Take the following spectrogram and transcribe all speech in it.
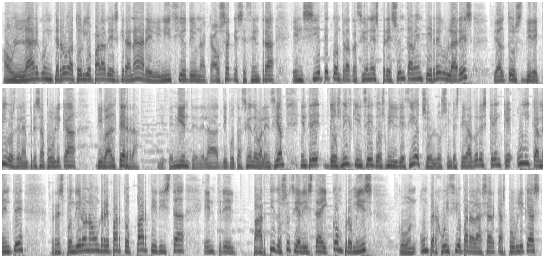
a un largo interrogatorio para desgranar el inicio de una causa que se centra en siete contrataciones presuntamente irregulares de altos directivos de la empresa pública Divalter dependiente de la Diputación de Valencia, entre 2015 y 2018. Los investigadores creen que únicamente respondieron a un reparto partidista entre el Partido Socialista y Compromís con un perjuicio para las arcas públicas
